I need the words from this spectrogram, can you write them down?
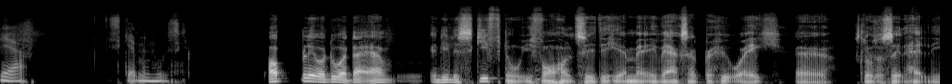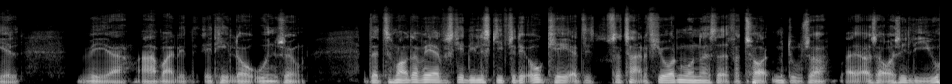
Ja, det skal man huske. Oplever du, at der er en lille skift nu i forhold til det her med, at iværksat behøver ikke øh, slå sig selv halvt ihjel ved at arbejde et, et helt år uden søvn? Der, som om der vil ske et lille skift, det er okay, at det, så tager det 14 måneder i stedet for 12, men du er så altså også i live,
